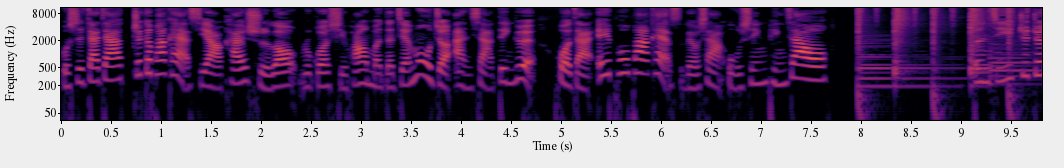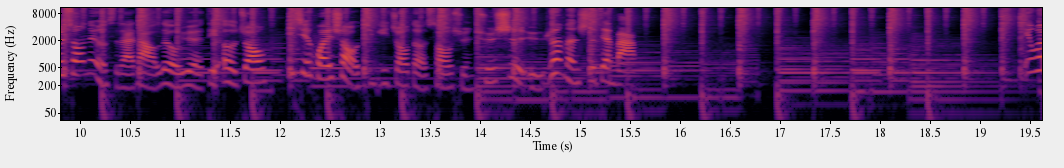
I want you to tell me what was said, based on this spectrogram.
我是佳佳，这个 podcast 要开始喽！如果喜欢我们的节目，就按下订阅，或在 Apple Podcast 留下五星评价哦。本集 JJ So News 来到六月第二周，一起回首近一周的搜寻趋势与热门事件吧。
